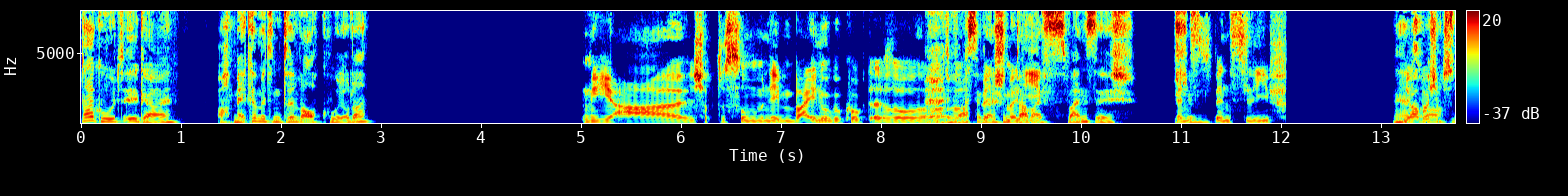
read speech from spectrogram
Na gut, egal. Ach, Malcolm mittendrin war auch cool, oder? Ja, ich habe das so nebenbei nur geguckt. Also, Ja, du äh, warst ja wenn's schon mal damals 20. Lief, wenn's, Stimmt. wenn's lief. Ja, Ja, aber ich hab's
